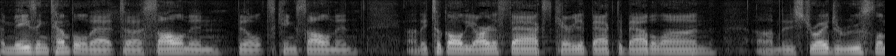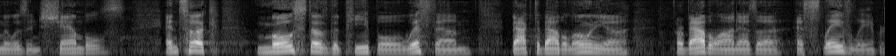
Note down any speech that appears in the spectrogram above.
amazing temple that uh, Solomon built, King Solomon. Uh, they took all the artifacts, carried it back to Babylon. Um, they destroyed Jerusalem, it was in shambles, and took most of the people with them back to Babylonia or Babylon as, a, as slave labor.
